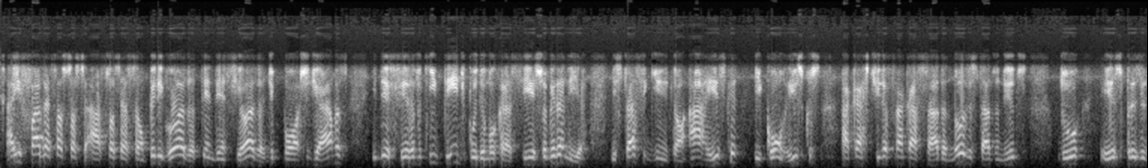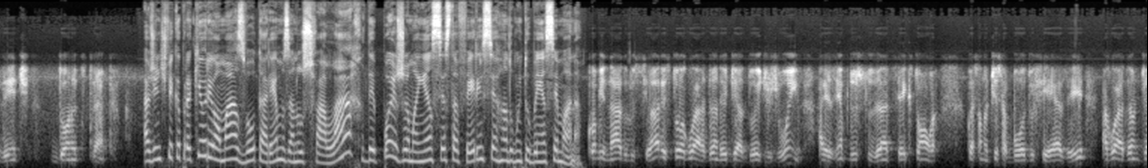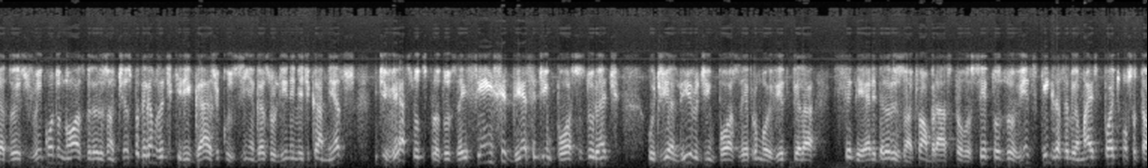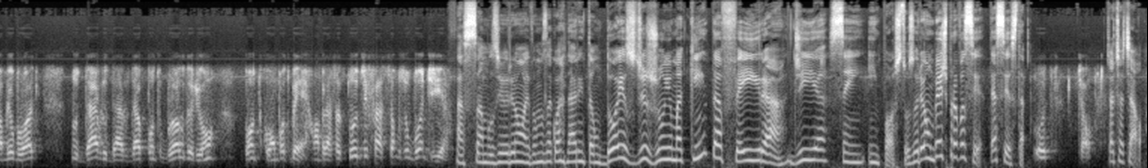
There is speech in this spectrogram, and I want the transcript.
Aí faz essa associação perigosa, tendenciosa, de porte de armas e defesa do que entende por democracia e soberania. Está seguindo, então, à risca e com riscos a cartilha fracassada nos Estados Unidos do ex-presidente Donald Trump. A gente fica por aqui, Oriol Mas, voltaremos a nos falar depois de amanhã, sexta-feira, encerrando muito bem a semana. Combinado, Luciana. Estou aguardando aí dia 2 de junho, a exemplo dos estudantes aí que estão com essa notícia boa do FIES aí, aguardando dia 2 de junho, quando nós, Belo Horizontinos, poderemos adquirir gás de cozinha, gasolina e medicamentos e diversos outros produtos aí sem incidência de impostos durante o dia livre de impostos aí promovido pela CDL Belo Horizonte. Um abraço para você e todos os ouvintes. Quem quiser saber mais, pode consultar o meu blog no www.blogdorion.com.br. Um abraço a todos e façamos um bom dia. Façamos, Orion, e vamos aguardar então 2 de junho, uma quinta-feira, dia sem impostos. Orion, um beijo para você. Até sexta. Outro. Tchau. Tchau, tchau, tchau.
